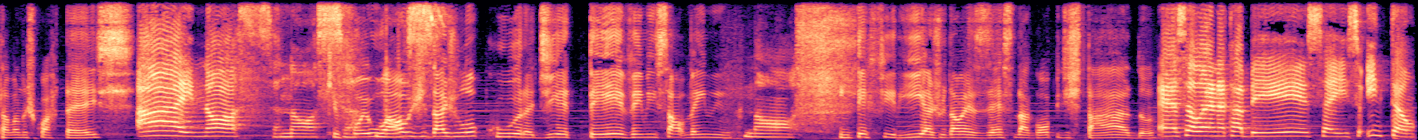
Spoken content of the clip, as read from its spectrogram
tava nos quartéis. Ai, nossa, nossa. Que foi o nossa, auge das loucuras de ET, vem me, sal- vem me Nossa. interferir, ajudar o exército a dar golpe de Estado. É, celular na cabeça, isso. Então,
